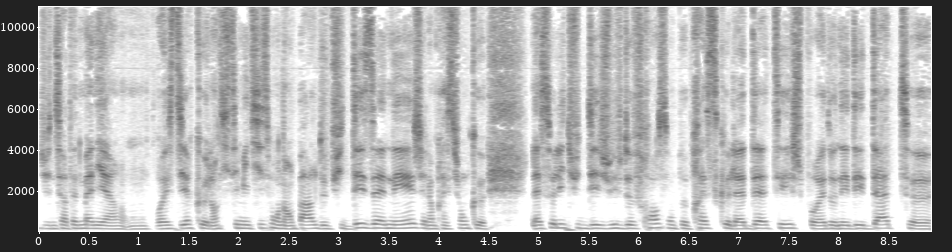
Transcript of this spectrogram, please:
d'une certaine manière. On pourrait se dire que l'antisémitisme, on en parle depuis des années. J'ai l'impression que la solitude des Juifs de France, on peut presque la dater. Je pourrais donner des dates euh,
